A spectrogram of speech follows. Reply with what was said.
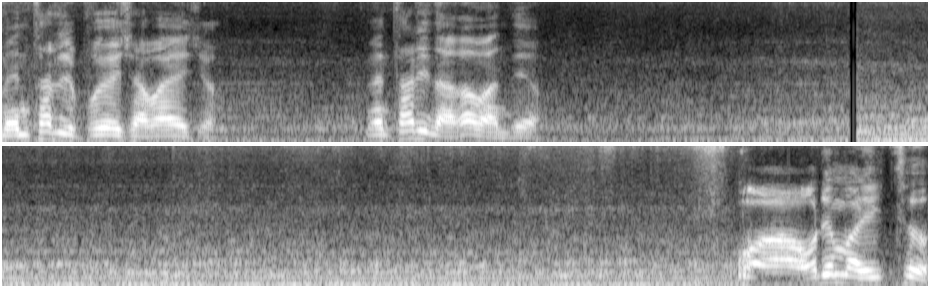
멘탈을 보여 잡아야죠. 멘탈이 나가면 안 돼요. 와, 오랜만에 히트.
